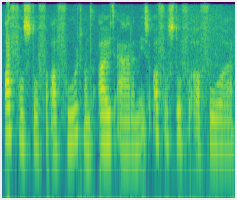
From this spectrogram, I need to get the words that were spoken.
afvalstoffen afvoert. Want uitademen is afvalstoffen afvoeren.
